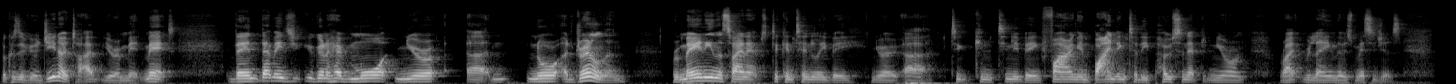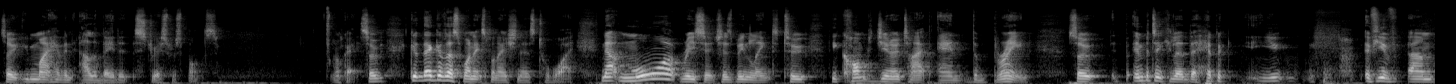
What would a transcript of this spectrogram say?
because of your genotype, you're a MET-MET, then that means you're going to have more neuro, uh, noradrenaline remaining in the synapse to continually be neuro, uh, to continually being firing and binding to the postsynaptic neuron, right, relaying those messages. So you might have an elevated stress response. Okay, so that gives us one explanation as to why. Now, more research has been linked to the COMT genotype and the brain. So, in particular, the hippo. You, if you've um,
